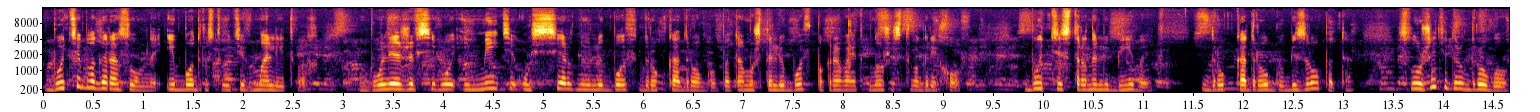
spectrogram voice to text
будьте благоразумны и бодрствуйте в молитвах. Более же всего имейте усердную любовь друг к другу, потому что любовь покрывает множество грехов. Будьте странолюбивы друг к другу без ропота. Служите друг другу,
